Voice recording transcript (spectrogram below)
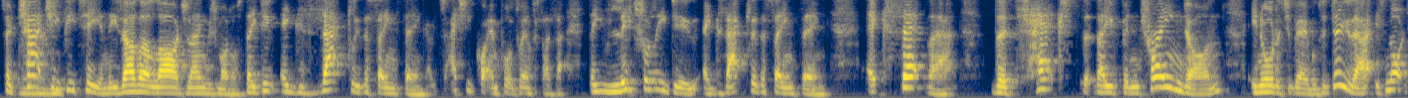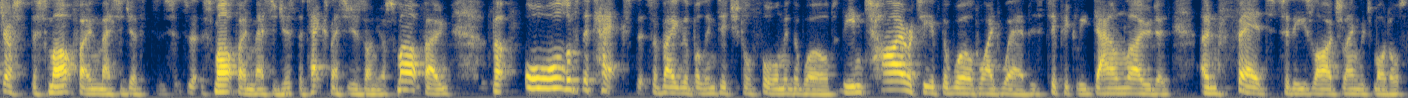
So Chat GPT mm-hmm. and these other large language models, they do exactly the same thing. It's actually quite important to emphasize that. They literally do exactly the same thing, except that the text that they've been trained on in order to be able to do that is not just the smartphone messages smartphone messages the text messages on your smartphone but all of the text that's available in digital form in the world. The entirety of the world wide web is typically downloaded and fed to these large language models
